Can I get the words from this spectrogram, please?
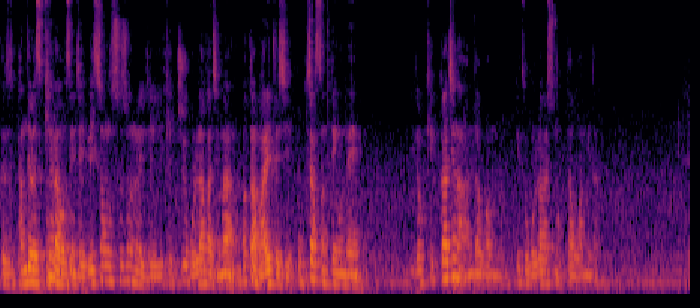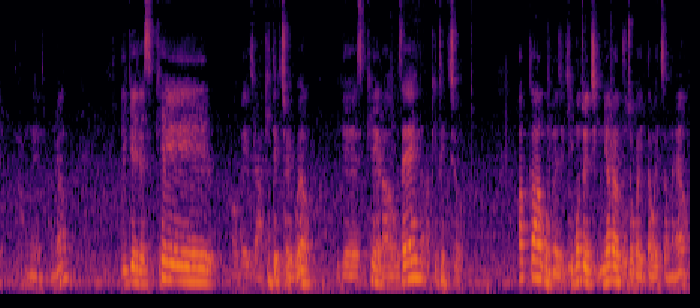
그래서 반대로 scale out은 이제 일정 수준으로 이제 이렇게 쭉 올라가지만 아까 말했듯이 복잡성 때문에 이렇게까지는 안 한다고 합니다. 계속 올라갈 수는 없다고 합니다. 다음에 보면 이게 이제 scale up의 이제 아키텍처이고요. 이게 스케일아웃의 아키텍처. 아까 보면 이제 기본적인 직렬화 구조가 있다고 했잖아요.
